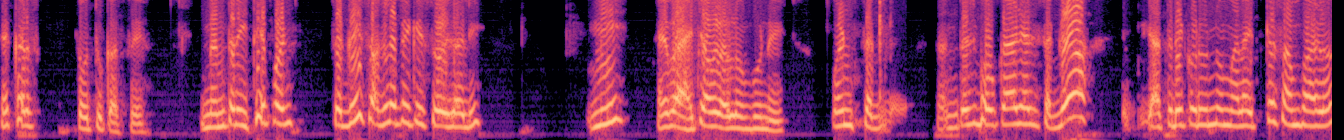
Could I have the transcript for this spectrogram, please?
हे खरंच कौतुक असते. नंतर इथे पण सगळी चांगल्यापैकी सोय झाली. मी हे ह्याच्यावर अवलंबून आहे. पण सग संतोष भाऊ काय सगळ्या यात्रेकरूंनी मला इतकं सांभाळलं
